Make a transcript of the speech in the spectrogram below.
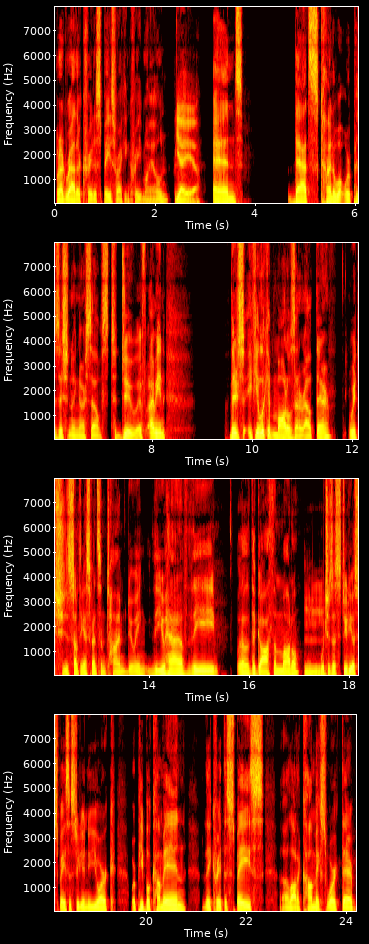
but i'd rather create a space where i can create my own. Yeah yeah yeah. And that's kind of what we're positioning ourselves to do. If i mean there's if you look at models that are out there which is something i spent some time doing you have the uh, the gotham model Mm. which is a studio space a studio in new york where people come in they create the space a lot of comics work there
